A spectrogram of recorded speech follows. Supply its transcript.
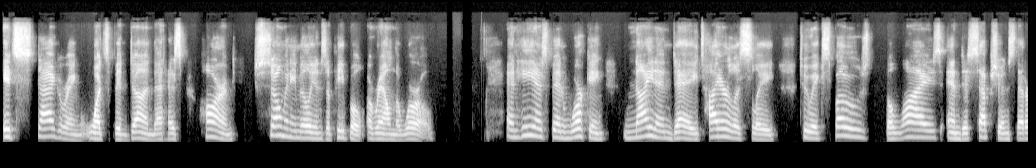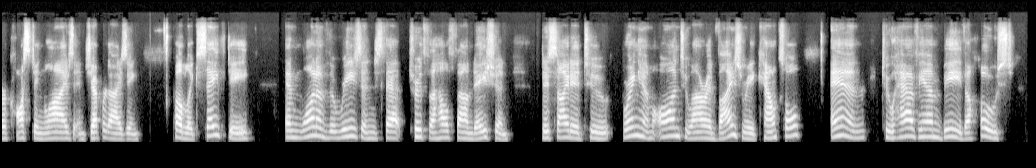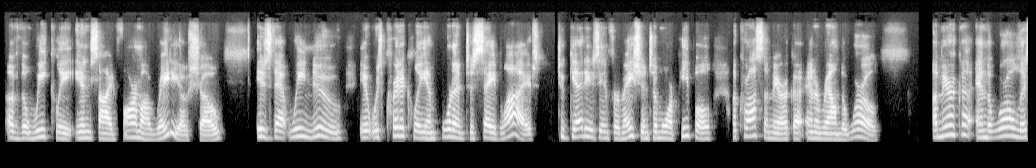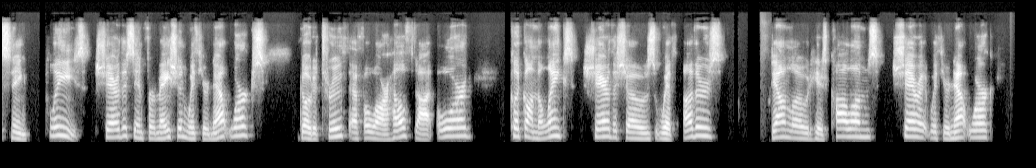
It's staggering what's been done that has harmed so many millions of people around the world. And he has been working night and day tirelessly to expose the lies and deceptions that are costing lives and jeopardizing public safety. And one of the reasons that Truth for Health Foundation decided to bring him on to our advisory council and to have him be the host of the weekly Inside Pharma radio show is that we knew it was critically important to save lives to get his information to more people across America and around the world. America and the world listening, please share this information with your networks. Go to truthforhealth.org, click on the links, share the shows with others, download his columns, share it with your network.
